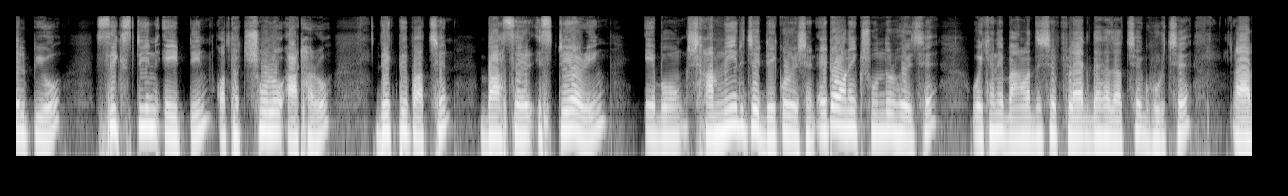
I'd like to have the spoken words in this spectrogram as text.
এলপিও সিক্সটিন এইটিন অর্থাৎ ষোলো আঠারো। দেখতে পাচ্ছেন বাসের স্টিয়ারিং এবং সামনের যে ডেকোরেশন এটা অনেক সুন্দর হয়েছে। ওইখানে বাংলাদেশের ফ্ল্যাগ দেখা যাচ্ছে, ঘুরছে। আর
